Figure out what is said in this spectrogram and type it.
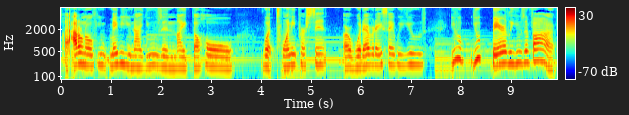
Like, I don't know if you, maybe you're not using, like, the whole, what, 20% or whatever they say we use. You, you barely using five.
